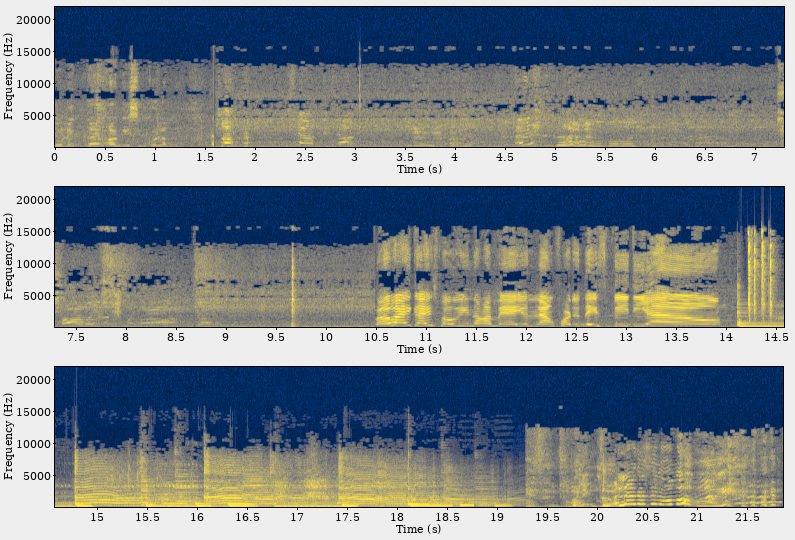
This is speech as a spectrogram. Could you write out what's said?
tulog. Ngayon, kagising ko lang. Eh. Bye-bye guys! Pauwi na kami. Yun lang for today's video! Wala na si Momo!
